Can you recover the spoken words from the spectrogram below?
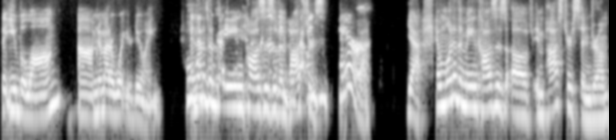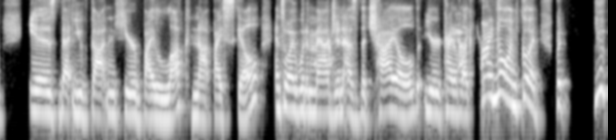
that you belong um, no matter what you're doing well, and one of the main causes of imposter syndrome. yeah. And one of the main causes of imposter syndrome is that you've gotten here by luck, not by skill. And so I would imagine as the child, you're kind of yeah. like, I know I'm good, but you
